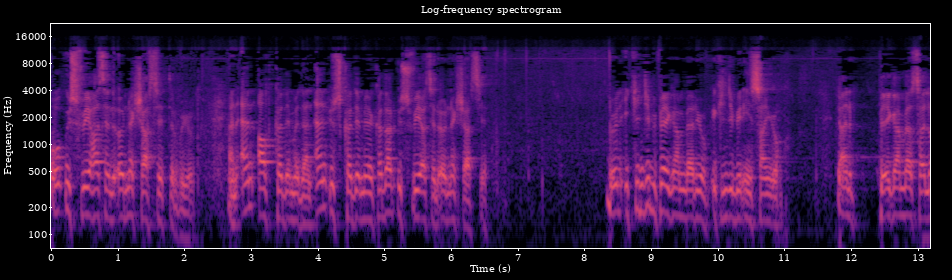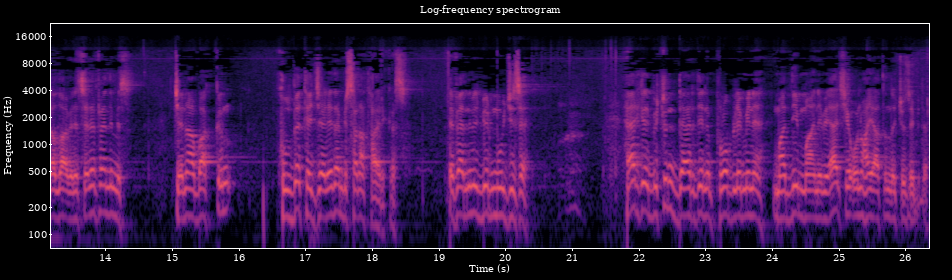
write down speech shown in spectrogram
o üsve-i hasene örnek şahsiyettir buyurdu. Yani en alt kademeden en üst kademeye kadar üsve-i hasene örnek şahsiyet. Böyle ikinci bir peygamber yok, ikinci bir insan yok. Yani Peygamber sallallahu aleyhi ve sellem Efendimiz Cenab-ı Hakk'ın kulda tecelli eden bir sanat harikası. Efendimiz bir mucize. Herkes bütün derdini, problemini, maddi, manevi her şeyi onun hayatında çözebilir.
